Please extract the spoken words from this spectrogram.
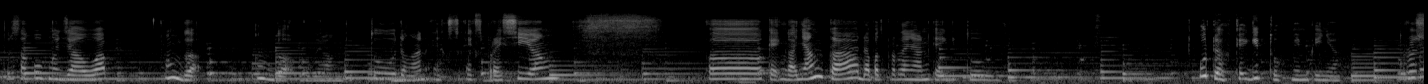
Terus aku ngejawab enggak enggak. Aku bilang gitu dengan ekspresi yang uh, kayak nggak nyangka dapat pertanyaan kayak gitu gitu. Udah kayak gitu mimpinya. Terus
